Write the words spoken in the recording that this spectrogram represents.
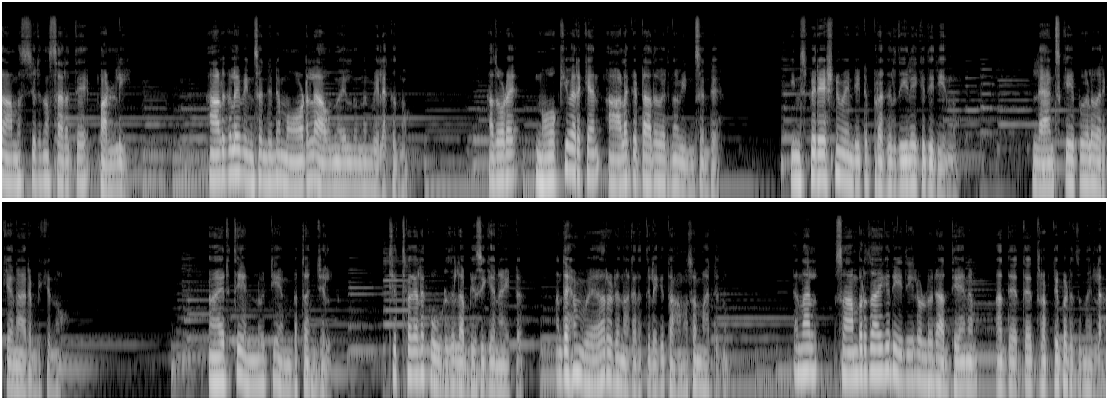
താമസിച്ചിരുന്ന സ്ഥലത്തെ പള്ളി ആളുകളെ വിൻസെന്റിന്റെ മോഡലാവുന്നതിൽ നിന്നും വിലക്കുന്നു. അതോടെ നോക്കി വരയ്ക്കാൻ ആളെ കിട്ടാതെ വരുന്ന വിൻസെന്റ് ഇൻസ്പിറേഷന് വേണ്ടിയിട്ട് പ്രകൃതിയിലേക്ക് തിരിയുന്നു. ലാൻഡ്സ്കേപ്പുകൾ വരയ്ക്കാൻ ആരംഭിക്കുന്നു. ആയിരത്തി എണ്ണൂറ്റി എൺപത്തഞ്ചിൽ ചിത്രകല കൂടുതൽ അഭ്യസിക്കാനായിട്ട് അദ്ദേഹം വേറൊരു നഗരത്തിലേക്ക് താമസം മാറ്റുന്നു. എന്നാൽ സാമ്പ്രദായിക രീതിയിലുള്ളൊരു അധ്യയനം അദ്ദേഹത്തെ തൃപ്തിപ്പെടുത്തുന്നില്ല.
